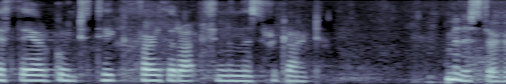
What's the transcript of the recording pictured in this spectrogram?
if they are going to take further action in this regard? Minister.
